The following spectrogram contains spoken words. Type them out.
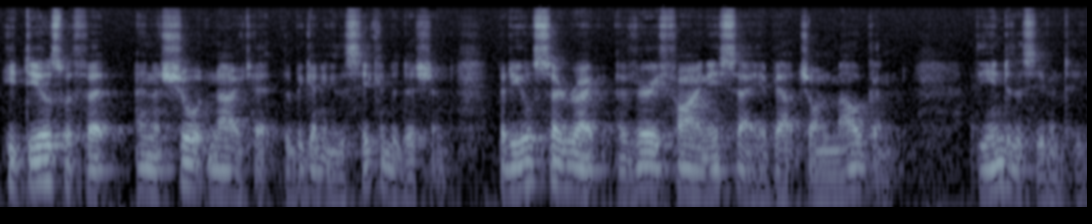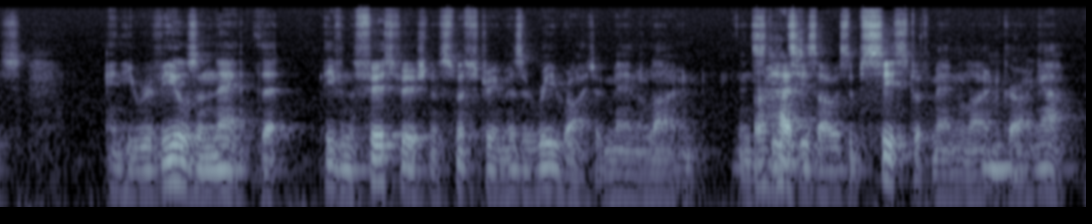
He deals with it in a short note at the beginning of the second edition, but he also wrote a very fine essay about John Mulgan at the end of the 70s, and he reveals in that that even the first version of Smith's Dream is a rewrite of Man Alone. And Stead Right. says I was obsessed with Man Alone mm. growing up,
